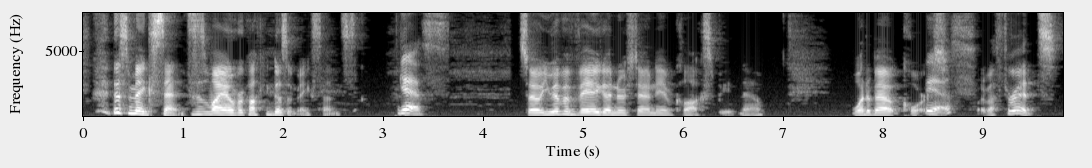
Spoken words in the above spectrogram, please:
this makes sense. This is why overclocking doesn't make sense. Yes. So you have a vague understanding of clock speed now. What about cores? Yes. What about threads?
